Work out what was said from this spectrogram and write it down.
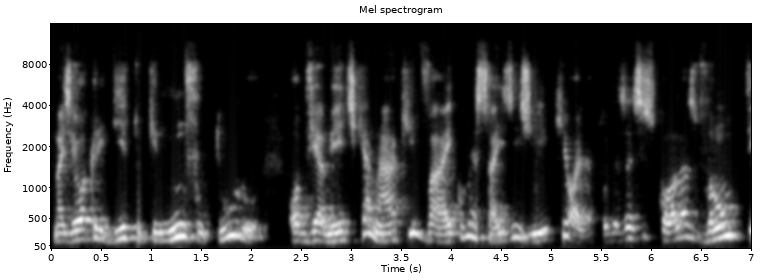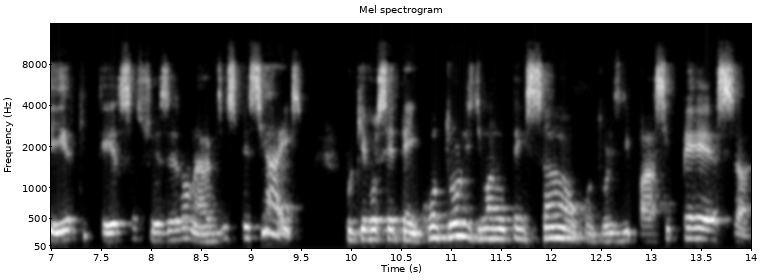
mas eu acredito que num futuro, obviamente que a ANAC vai começar a exigir que, olha, todas as escolas vão ter que ter essas suas aeronaves especiais, porque você tem controles de manutenção, controles de passe e peça,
